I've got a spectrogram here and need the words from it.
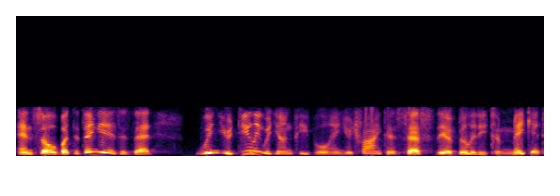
And so, but the thing is, is that when you're dealing with young people and you're trying to assess their ability to make it,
